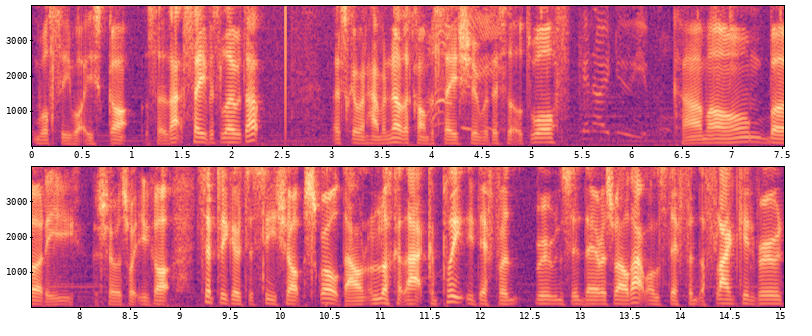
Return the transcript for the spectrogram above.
We'll see what he's got. So that save is loaded up. Let's go and have another conversation with this little dwarf. Come on, buddy. Show us what you got. Simply go to C shop, scroll down, and look at that. Completely different runes in there as well. That one's different. The flanking rune,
